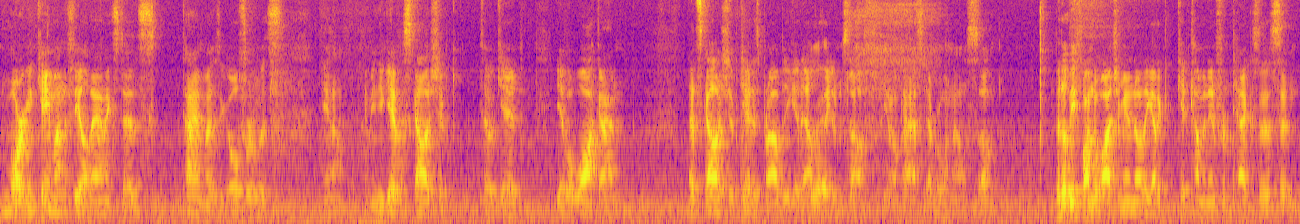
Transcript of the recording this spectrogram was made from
Morgan came on the field, Annexstad's time as a Gopher was, you know, I mean, you gave a scholarship to a kid, you have a walk on. That scholarship kid is probably going to elevate right. himself, you know, past everyone else. So, but it'll be fun to watch. I mean, I know they got a kid coming in from Texas, and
